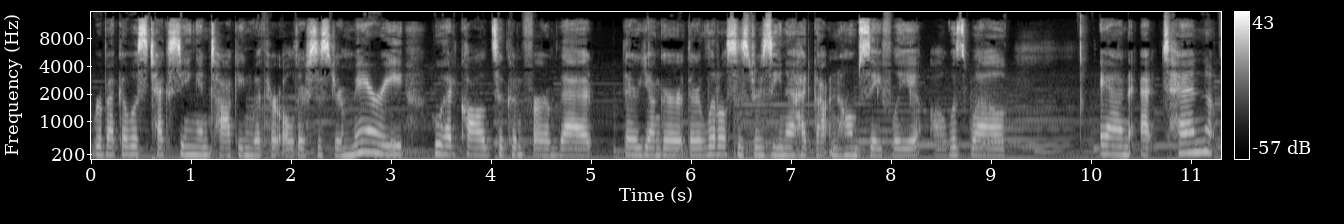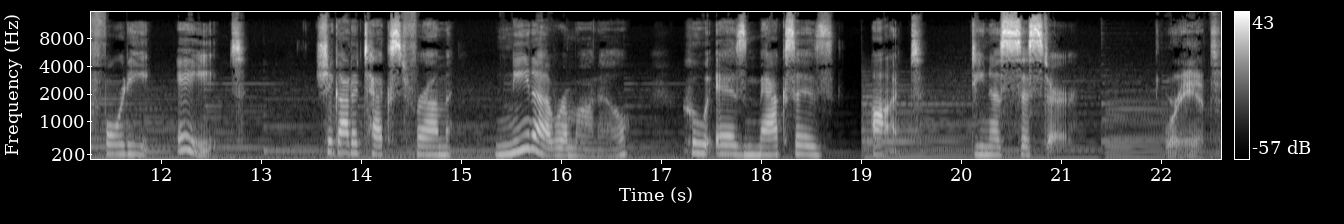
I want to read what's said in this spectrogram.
Rebecca was texting and talking with her older sister Mary, who had called to confirm that their younger, their little sister Xena had gotten home safely, all was well. And at 10:48, she got a text from Nina Romano, who is Max's aunt, Dina's sister. or aunt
